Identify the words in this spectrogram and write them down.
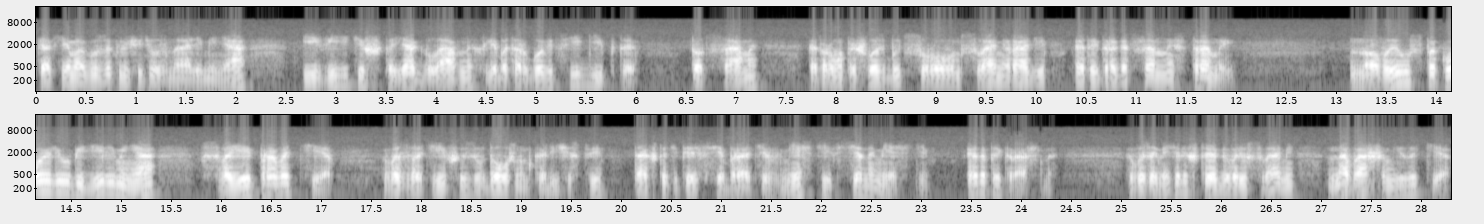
как я могу заключить, узнали меня и видите, что я главный хлеботорговец Египта, тот самый, которому пришлось быть суровым с вами ради этой драгоценной страны. Но вы успокоили и убедили меня в своей правоте, возвратившись в должном количестве, так что теперь все братья вместе и все на месте. Это прекрасно. Вы заметили, что я говорю с вами на вашем языке?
